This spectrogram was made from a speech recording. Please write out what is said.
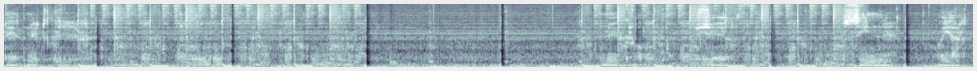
definitely. Necropshell sinne och hjärta.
